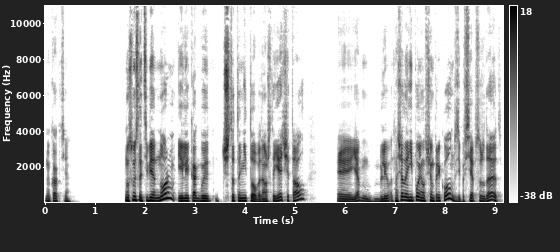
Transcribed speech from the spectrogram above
Ну как тебе? Ну, в смысле, тебе норм или как бы что-то не то? Потому что я читал, э, я блев... сначала я не понял, в чем прикол, ну, типа все обсуждают.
